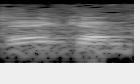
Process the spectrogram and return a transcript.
Shaken.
